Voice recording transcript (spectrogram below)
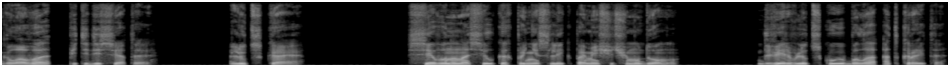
Глава 50. Людская. Севу на носилках принесли к помещичьему дому. Дверь в людскую была открыта.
